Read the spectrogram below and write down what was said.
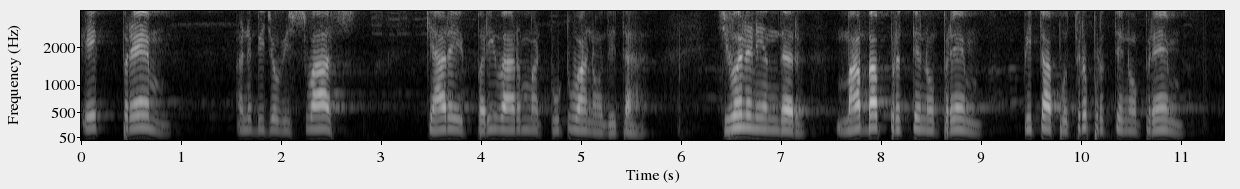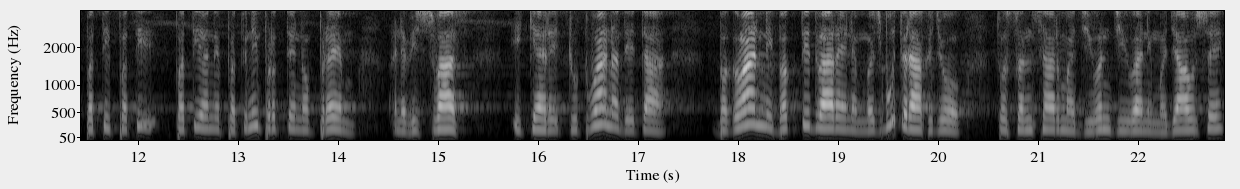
એક પ્રેમ અને બીજો વિશ્વાસ ક્યારેય પરિવારમાં તૂટવા ન દેતા. જીવનની અંદર મા બાપ પ્રત્યેનો પ્રેમ પિતા પુત્ર પ્રત્યેનો પ્રેમ, પતિ પતિ પતિ અને પત્ની પ્રત્યેનો પ્રેમ અને વિશ્વાસ એ ક્યારેય તૂટવા ન દેતા. ભગવાનની ભક્તિ દ્વારા એને મજબૂત રાખજો તો સંસારમાં જીવન જીવવાની મજા આવશે.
